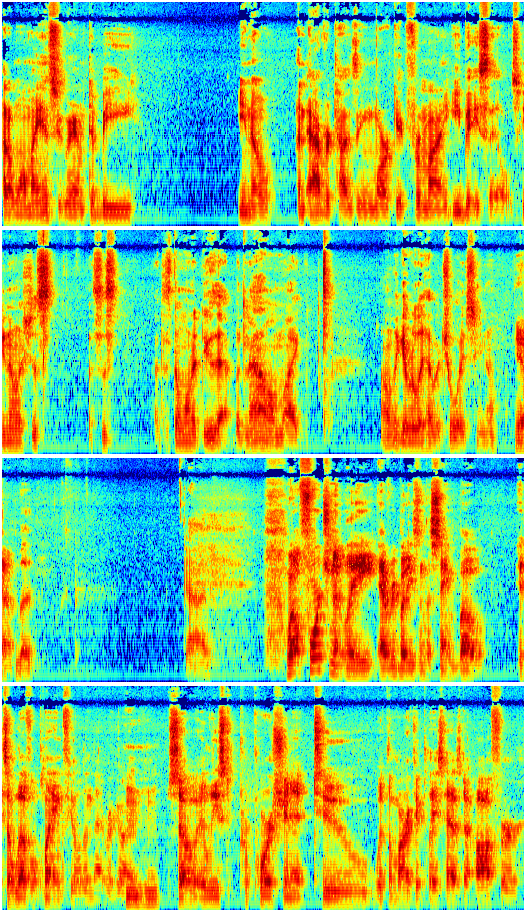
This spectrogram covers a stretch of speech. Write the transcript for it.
I don't want my Instagram to be, you know, an advertising market for my eBay sales. You know, it's just that's just I just don't want to do that. But now I'm like, I don't think I really have a choice. You know, Yeah. but God, Well, fortunately, everybody's in the same boat. It's a level playing field in that regard. hmm So, at least proportionate to what the marketplace has to offer,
